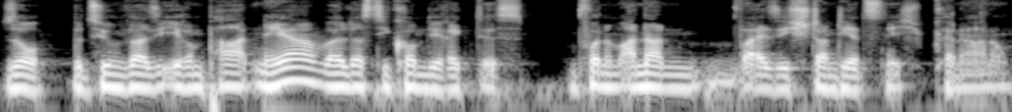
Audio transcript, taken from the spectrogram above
So, beziehungsweise ihrem Partner, weil das die Comdirect ist. Von einem anderen weiß ich, stand jetzt nicht, keine Ahnung.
